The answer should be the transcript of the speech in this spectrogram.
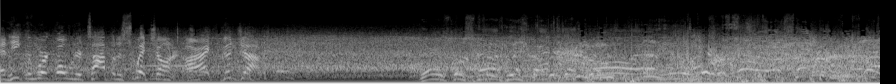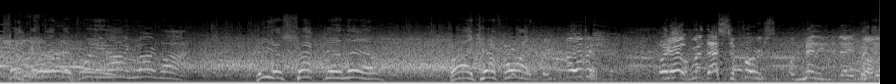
and he can work over the top of the switch on it. All right, good job. There's the snap. He's back to throw, and he is second at the 29-yard line. He is sacked in there by Jeff Wright. Baby, yeah, that's the first of many today, brother.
